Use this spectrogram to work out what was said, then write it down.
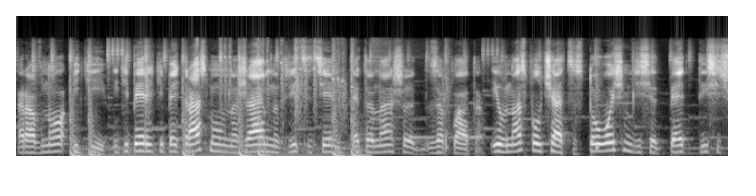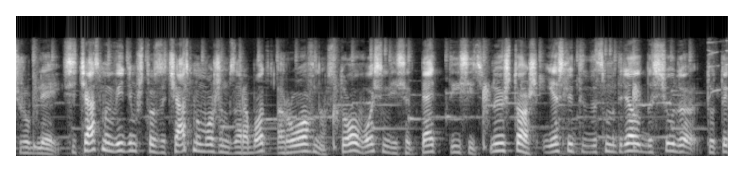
равно 5. И теперь эти 5 раз мы умножаем на 37. Это наша зарплата. И у нас получается 185 тысяч рублей. Сейчас мы видим, что за час мы можем заработать ровно 185 тысяч. Ну и что ж, если ты досмотрел до сюда, то ты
